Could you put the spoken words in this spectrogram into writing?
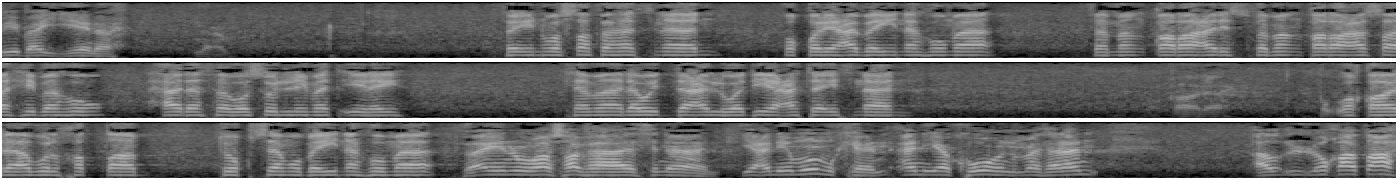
ببينة. نعم. فإن وصفها اثنان وقرع بينهما فمن قرع فمن قرع صاحبه حلف وسلمت إليه. كما لو ادعى الوديعة إثنان. وقال وقال أبو الخطاب تقسم بينهما. فإن وصفها إثنان يعني ممكن أن يكون مثلا اللقطة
